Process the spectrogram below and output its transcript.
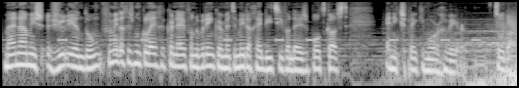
Mijn naam is Julian Dom. Vanmiddag is mijn collega Carne van der Brinker met de middageditie van deze podcast. En ik spreek je morgen weer. Tot dan.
